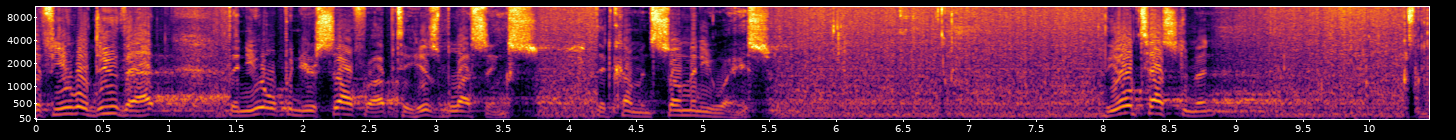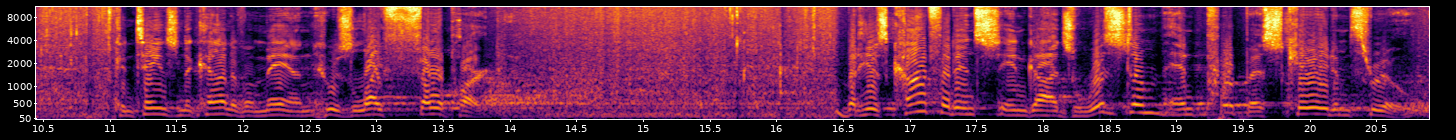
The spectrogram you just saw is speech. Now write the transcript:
If you will do that, then you open yourself up to His blessings that come in so many ways. The Old Testament contains an account of a man whose life fell apart. But his confidence in God's wisdom and purpose carried him through.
